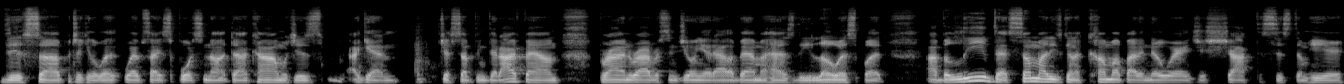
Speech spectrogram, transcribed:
this uh, particular web- website, sportsnaut.com, which is, again, just something that I found. Brian Robertson Jr. at Alabama has the lowest, but I believe that somebody's going to come up out of nowhere and just shock the system here.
